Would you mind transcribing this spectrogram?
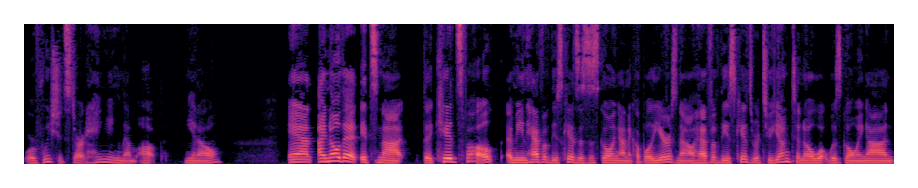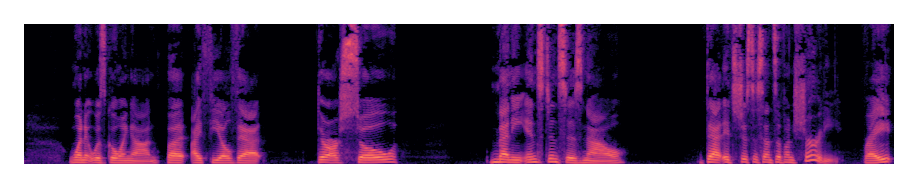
or if we should start hanging them up, you know? And I know that it's not the kids' fault. I mean, half of these kids, this is going on a couple of years now, half of these kids were too young to know what was going on when it was going on. But I feel that there are so many instances now that it's just a sense of unsurety, right?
